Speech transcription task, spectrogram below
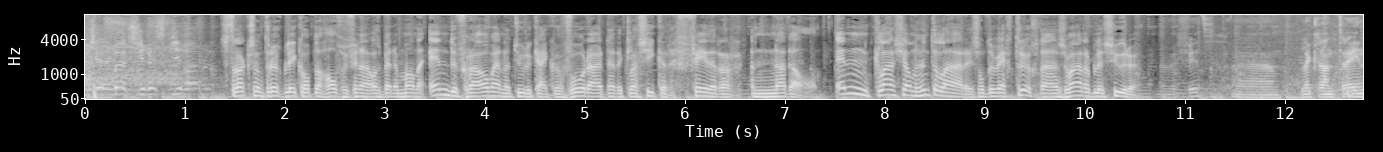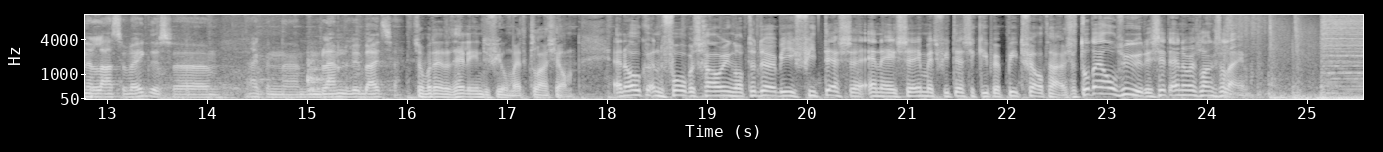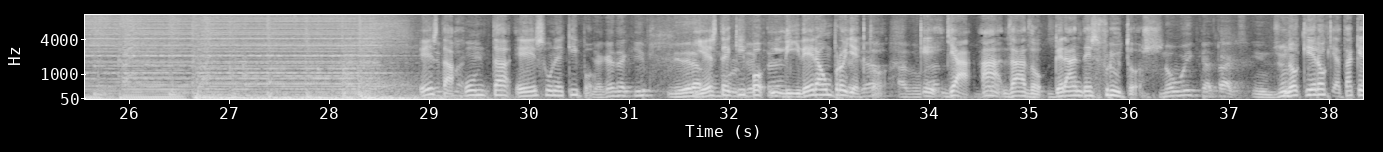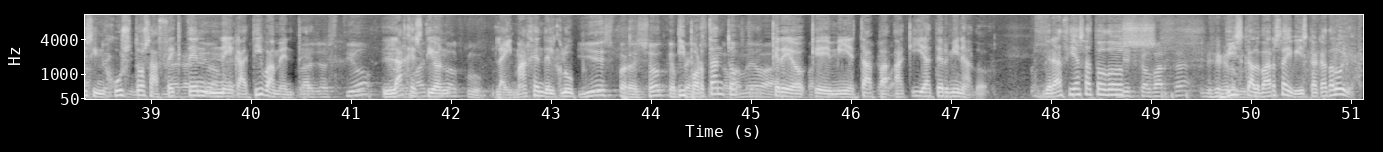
Quel match irrespirable Straks een terugblik op de halve finales bij de mannen en de vrouwen. En natuurlijk kijken we vooruit naar de klassieker Federer-Nadal. En Klaas-Jan Huntelaar is op de weg terug na een zware blessure. Ik ben weer fit. Uh, lekker aan het trainen de laatste week. Dus uh, ja, ik ben, uh, ben blij om er weer bij te zijn. Zometeen het hele interview met Klaas-Jan. En ook een voorbeschouwing op de derby Vitesse-NEC... met Vitesse-keeper Piet Veldhuizen. Tot 11 uur is dit NOS Langs de Lijn. Esta junta es un equipo. Y este equipo lidera un proyecto que ya ha dado grandes frutos. No quiero que ataques injustos afecten negativamente la gestión, la imagen del club. Y por tanto, creo que mi etapa aquí ha terminado. Gracias a todos. Visca el Barça y Visca Cataluña.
